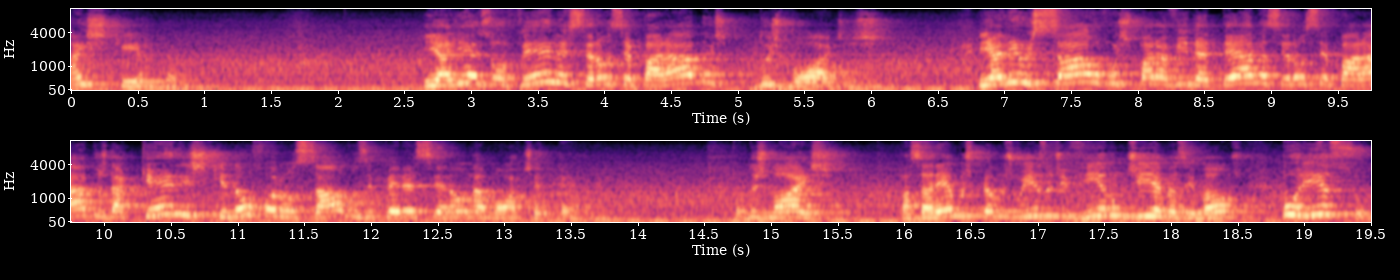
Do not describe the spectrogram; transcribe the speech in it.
à esquerda. E ali as ovelhas serão separadas dos bodes. E ali os salvos para a vida eterna serão separados daqueles que não foram salvos e perecerão na morte eterna. Todos nós passaremos pelo juízo divino um dia, meus irmãos. Por isso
